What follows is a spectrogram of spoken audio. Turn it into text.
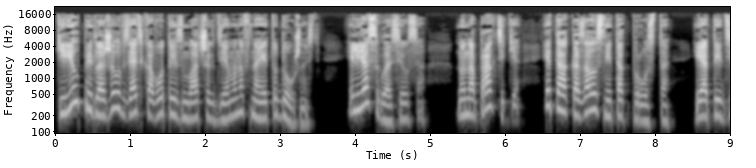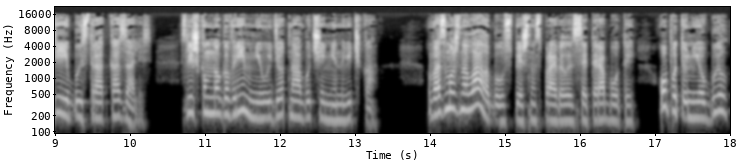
Кирилл предложил взять кого-то из младших демонов на эту должность. Илья согласился, но на практике это оказалось не так просто, и от идеи быстро отказались. Слишком много времени уйдет на обучение новичка. Возможно, Лала бы успешно справилась с этой работой. Опыт у нее был,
